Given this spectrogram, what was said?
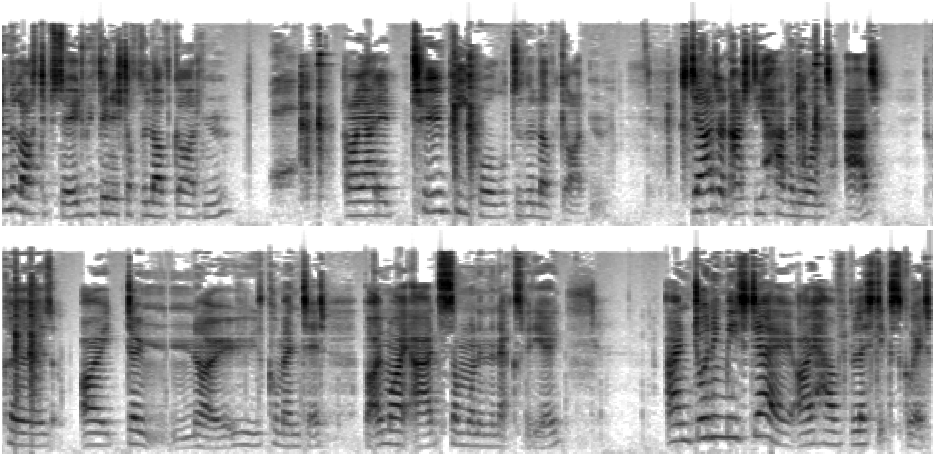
in the last episode. We finished off the love garden, and I added two people to the love garden. Today I don't actually have anyone to add because I don't know who's commented, but I might add someone in the next video. And joining me today, I have Ballistic Squid.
